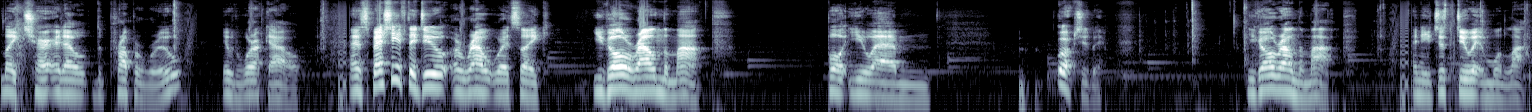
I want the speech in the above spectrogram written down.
like charted out the proper route, it would work out. And especially if they do a route where it's like you go around the map, but you um oh excuse me. You go around the map and you just do it in one lap.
